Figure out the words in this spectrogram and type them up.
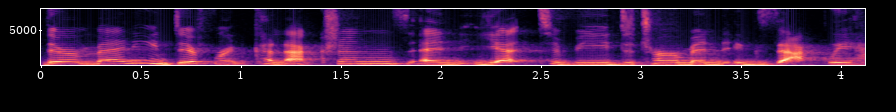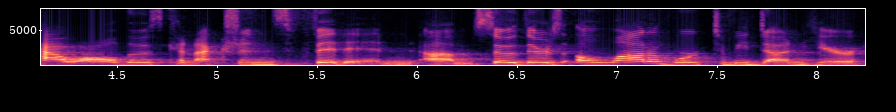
there are many different connections and yet to be determined exactly how all those connections fit in. Um, so there's a lot of work to be done here.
